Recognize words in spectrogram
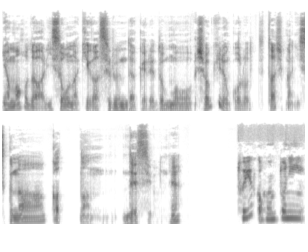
山ほどありそうな気がするんだけれども、初期の頃って確かに少なかったんですよね。というか本当に、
